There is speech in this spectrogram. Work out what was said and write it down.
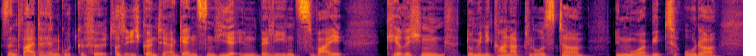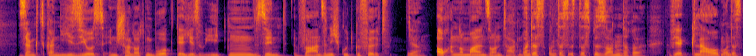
sind weiterhin gut gefüllt. Also ich könnte ergänzen, hier in Berlin zwei Kirchen, Dominikanerkloster in Moabit oder St. Canisius in Charlottenburg der Jesuiten sind wahnsinnig gut gefüllt. Ja. Auch an normalen Sonntagen. Und das, und das ist das Besondere. Wir glauben, und das,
